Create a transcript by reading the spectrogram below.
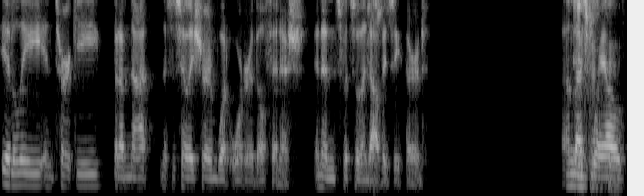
Italy and Turkey, but I'm not necessarily sure in what order they'll finish. And then Switzerland obviously third. Unless Wales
